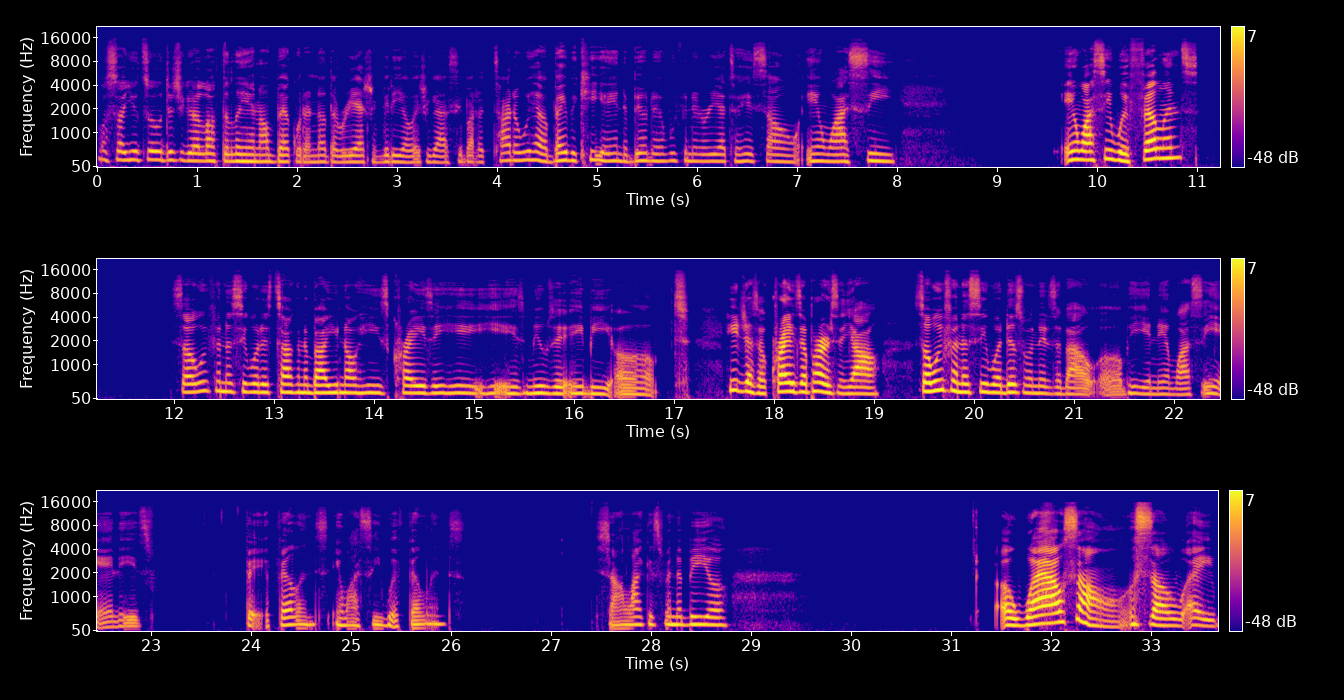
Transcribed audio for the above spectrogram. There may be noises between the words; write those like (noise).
What's up, YouTube? This your girl Lofty Liyah and I'm back with another reaction video. As you guys see by the title, we have Baby Kia in the building. We finna react to his song NYC. NYC with felons. So we finna see what it's talking about. You know he's crazy. He, he his music. He be uh he just a crazy person, y'all. So we finna see what this one is about. Uh, he in NYC and his felons. NYC with felons. Sound like it's finna be a a wild song. (laughs) So, hey,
